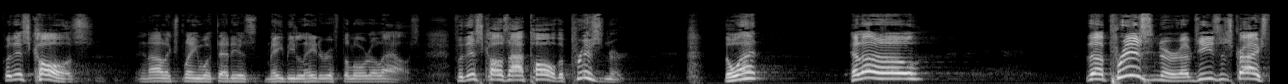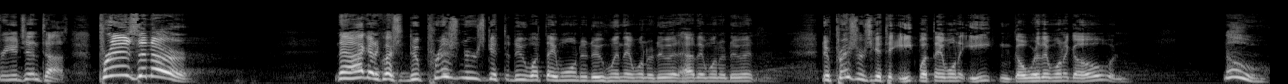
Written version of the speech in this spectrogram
For this cause, and I'll explain what that is maybe later if the Lord allows. For this cause, I, Paul, the prisoner. The what? Hello? The prisoner of Jesus Christ for you Gentiles. Prisoner! Now, I got a question. Do prisoners get to do what they want to do when they want to do it, how they want to do it? Do prisoners get to eat what they want to eat and go where they want to go? And, no.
